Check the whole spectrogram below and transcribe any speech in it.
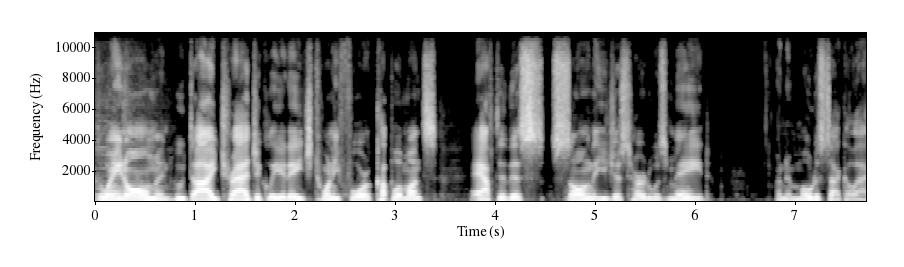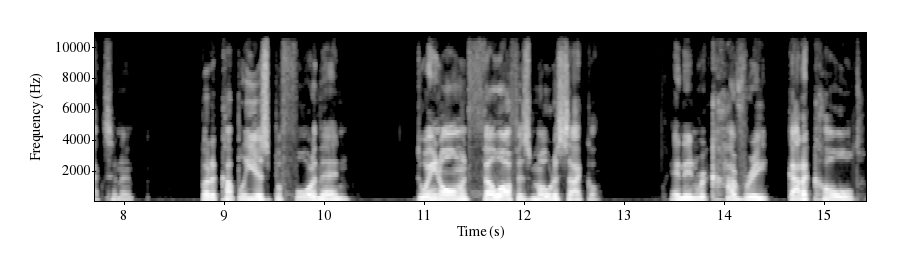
Duane Allman, who died tragically at age 24, a couple of months after this song that you just heard was made, in a motorcycle accident. But a couple of years before then, Duane Allman fell off his motorcycle and in recovery got a cold.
